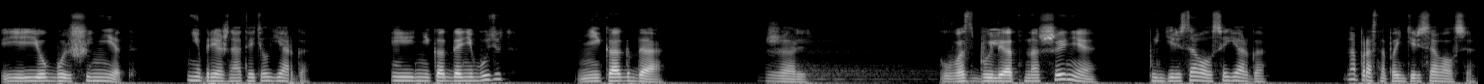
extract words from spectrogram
«Ее больше нет», — небрежно ответил Ярго. «И никогда не будет?» «Никогда». «Жаль». «У вас были отношения?» — поинтересовался Ярго. Напрасно поинтересовался.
